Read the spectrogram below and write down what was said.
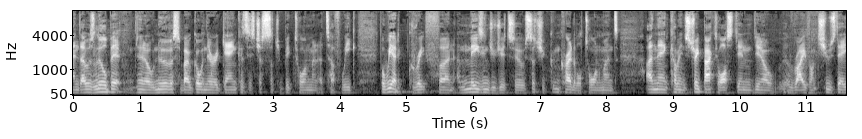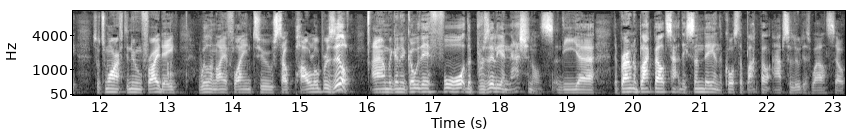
and I was a little bit you know nervous about going there again because it's just such a big tournament, a tough week. But we had great fun, amazing jiu-jitsu, such an incredible tournament. And then coming straight back to Austin, you know, arrive on Tuesday. So tomorrow afternoon, Friday, Will and I are flying to Sao Paulo, Brazil and we're going to go there for the Brazilian Nationals, the uh, the brown and black belt Saturday, Sunday, and of course the black belt absolute as well. So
